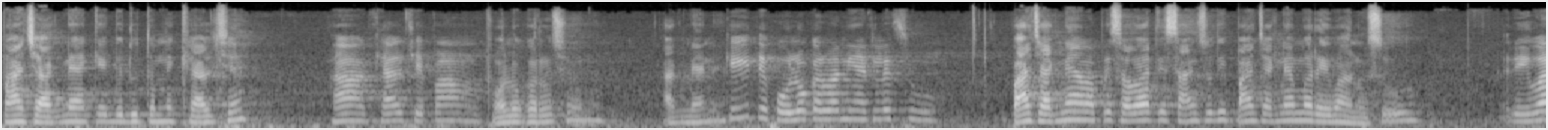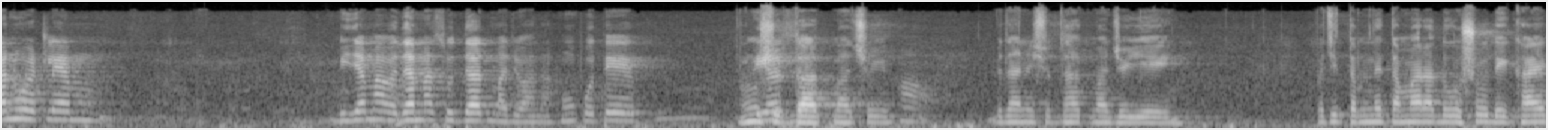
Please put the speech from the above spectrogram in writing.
પાંચ આજ્ઞા કે બધું તમને ખ્યાલ છે? હા ખ્યાલ છે પણ ફોલો કરો છો આજ્ઞાને? કેવી રીતે ફોલો કરવાની એટલે શું? પાંચ આજ્ઞામાં આપણે સવારથી સાંજ સુધી પાંચ આજ્ઞામાં રહેવાનું શું? રહેવાનું એટલે એમ બીજામાં બધામાં શુદ્ધાત્મા જોવાના હું પોતે હું શુદ્ધાત્મા છું. હા. બધાને શુદ્ધાત્મા જોઈએ. પછી તમને તમારા દોષો દેખાય.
